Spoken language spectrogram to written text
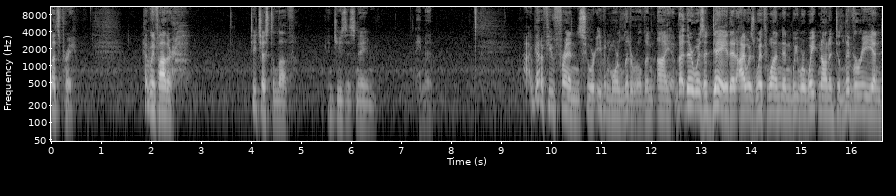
Let's pray. Heavenly Father, teach us to love. In Jesus' name, amen. I've got a few friends who are even more literal than I am. There was a day that I was with one and we were waiting on a delivery, and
